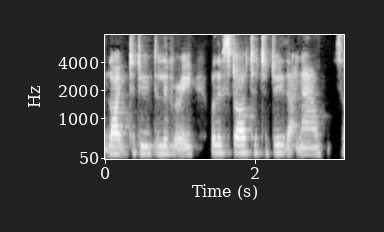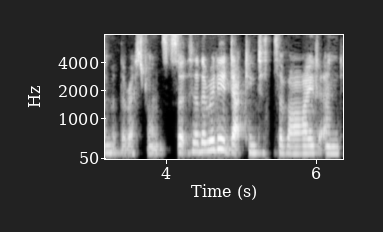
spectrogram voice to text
like to do delivery well they've started to do that now some of the restaurants so, so they're really adapting to survive and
